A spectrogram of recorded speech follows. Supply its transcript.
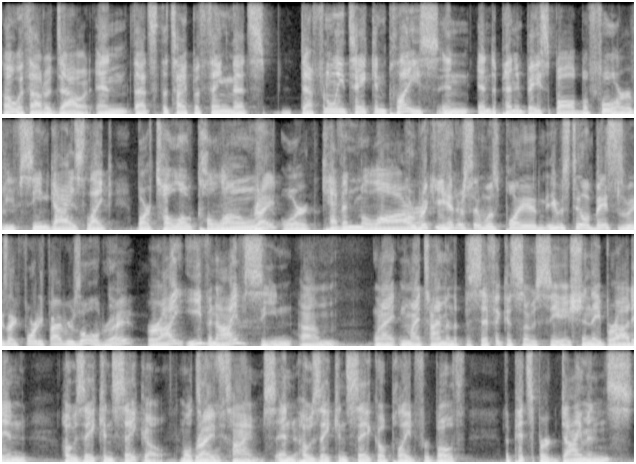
Oh, without a doubt. And that's the type of thing that's definitely taken place in independent baseball before. We've seen guys like Bartolo Colon Right. or Kevin Millar. Oh, Rickey Henderson was playing. He was stealing bases when he was like 45 years old, right? or I even I've seen um, when I in my time in the Pacific Association, they brought in Jose Canseco multiple Right. times, and Jose Canseco played for both the Pittsburgh Diamonds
